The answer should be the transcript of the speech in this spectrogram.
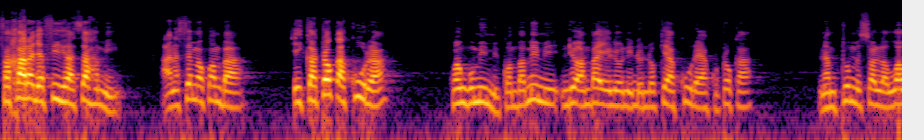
fakharaja fiha sahmi anasema kwamba ikatoka kura kwangu mimi kwamba mimi ndio ambaye ilionidondokea kura ya kutoka na mtume salllahu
